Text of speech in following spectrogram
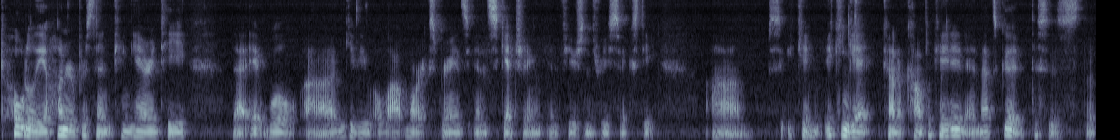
totally 100% can guarantee that it will uh, give you a lot more experience in sketching in Fusion 360. Um, so it can it can get kind of complicated, and that's good. This is the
